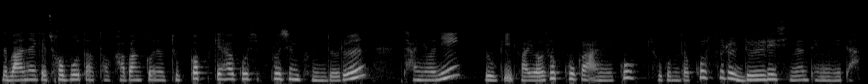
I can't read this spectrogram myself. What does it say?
만약에 저보다 더 가방끈을 두껍게 하고 싶으신 분들은 당연히 여기가 6코가 아니고 조금 더 코수를 늘리시면 됩니다.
